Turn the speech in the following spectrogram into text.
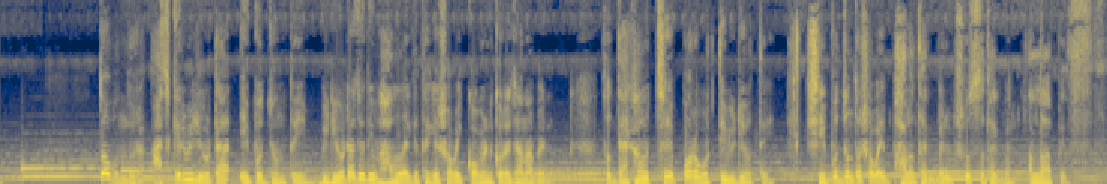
তো বন্ধুরা, আজকের ভিডিওটা এই পর্যন্তই। ভিডিওটা যদি ভালো লাগে থাকে, সবাই কমেন্ট করে জানাবেন। তো দেখা হচ্ছে পরবর্তী ভিডিওতে। সেই পর্যন্ত সবাই ভালো থাকবেন, সুস্থ থাকবেন। আল্লাহ হাফেজ।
